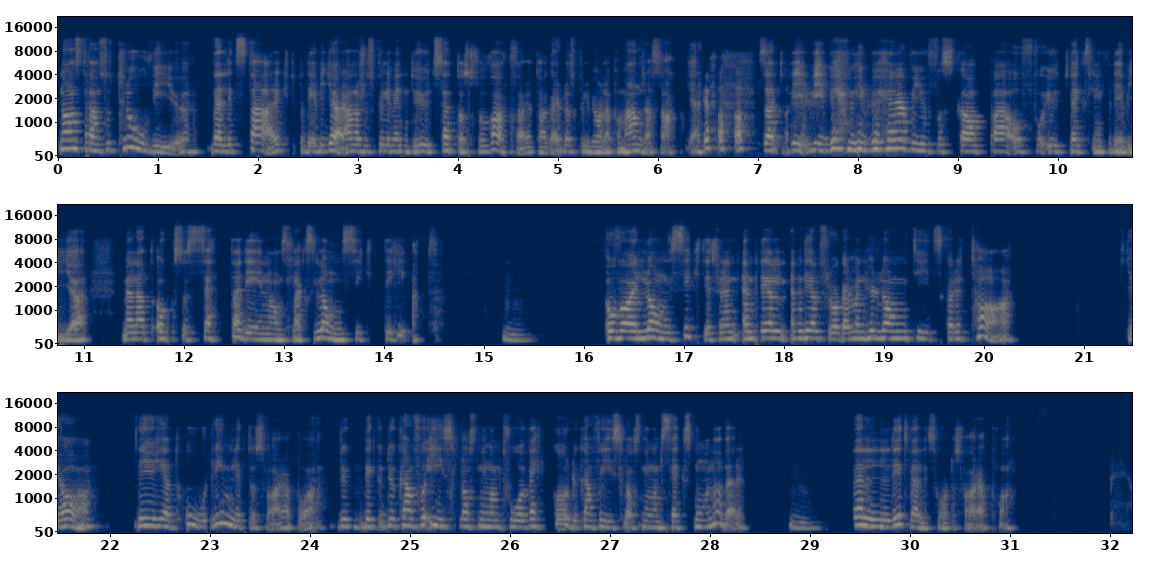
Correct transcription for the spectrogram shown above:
någonstans så tror vi ju väldigt starkt på det vi gör, annars skulle vi inte utsätta oss för att vara företagare, då skulle vi hålla på med andra saker. Ja. Så att vi, vi, vi behöver ju få skapa och få utväxling för det vi gör, men att också sätta det i någon slags långsiktighet. Mm. Och vad är långsiktigt? För en, en, del, en del frågar, men hur lång tid ska det ta? Ja, det är ju helt orimligt att svara på. Du, det, du kan få islossning om två veckor, du kan få islossning om sex månader. Mm. Väldigt, väldigt svårt att svara på.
